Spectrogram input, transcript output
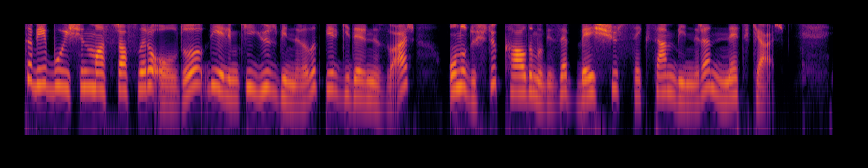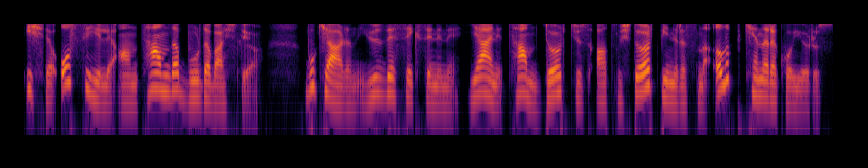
Tabii bu işin masrafları oldu. Diyelim ki 100 bin liralık bir gideriniz var. Onu düştük kaldı mı bize 580 bin lira net kar. İşte o sihirli an tam da burada başlıyor. Bu karın %80'ini yani tam 464 bin lirasını alıp kenara koyuyoruz.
